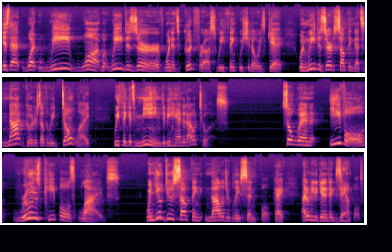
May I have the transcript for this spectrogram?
is that what we want, what we deserve when it's good for us, we think we should always get. When we deserve something that's not good or something we don't like, we think it's mean to be handed out to us. So when evil ruins people's lives, when you do something knowledgeably sinful, okay, I don't need to get into examples,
